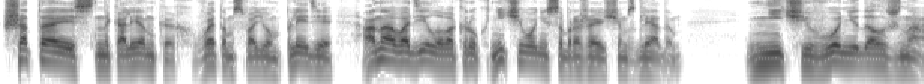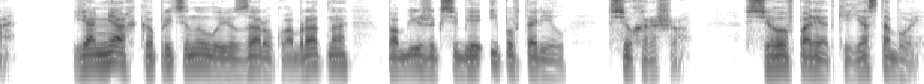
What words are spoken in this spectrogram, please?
шатаясь на коленках в этом своем пледе, она водила вокруг ничего не соображающим взглядом. «Ничего не должна». Я мягко притянул ее за руку обратно, поближе к себе и повторил. Все хорошо. Все в порядке. Я с тобой.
